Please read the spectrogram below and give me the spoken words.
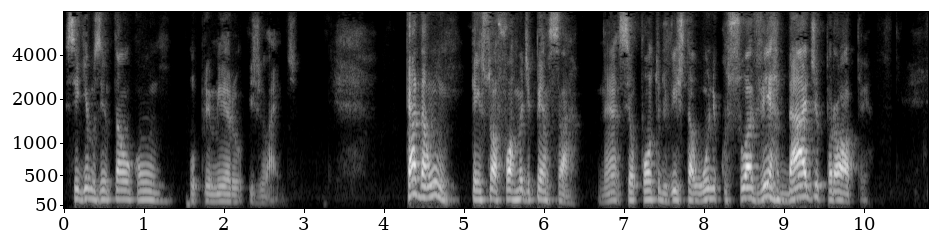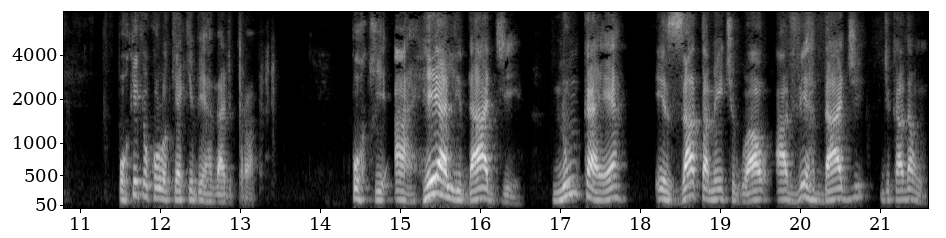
Seguimos então com o primeiro slide. Cada um tem sua forma de pensar né? seu ponto de vista único, sua verdade própria. Por que, que eu coloquei aqui verdade própria? Porque a realidade nunca é exatamente igual à verdade de cada um.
